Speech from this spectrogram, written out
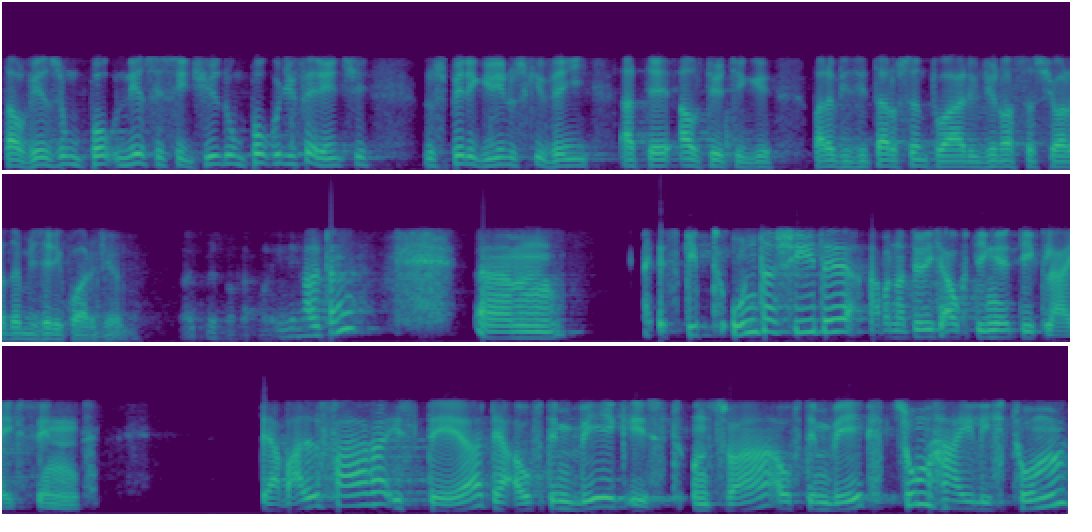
Talvez um pouco nesse sentido um pouco diferente dos peregrinos que vêm até Altötting para visitar o Santuário de Nossa Senhora da Misericórdia. Ähm, es gibt Unterschiede, aber natürlich auch Dinge, die gleich sind. Der Wallfahrer ist der, der auf dem Weg ist, und zwar auf dem Weg zum Heiligtum,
